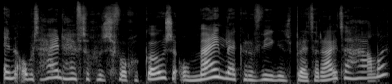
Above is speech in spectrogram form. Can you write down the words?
En Albert Heijn heeft er dus voor gekozen om mijn lekkere vegan spread eruit te halen.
